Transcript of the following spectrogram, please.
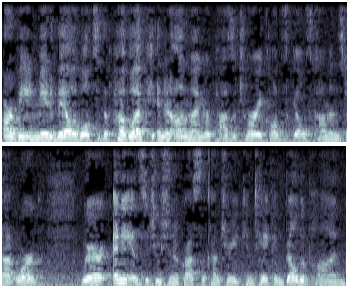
are being made available to the public in an online repository called skillscommons.org, where any institution across the country can take and build upon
